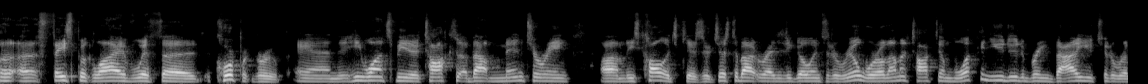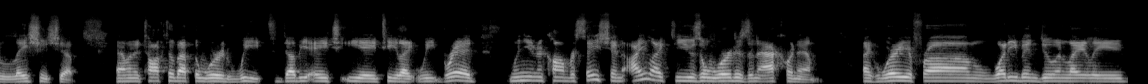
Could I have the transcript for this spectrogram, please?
a, a, Facebook Live with a corporate group, and he wants me to talk to, about mentoring um, these college kids. They're just about ready to go into the real world. I'm going to talk to them. What can you do to bring value to the relationship? And I'm going to talk to them about the word wheat, W H E A T, like wheat bread. When you're in a conversation, I like to use a word as an acronym. Like where are you from? What have you been doing lately?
